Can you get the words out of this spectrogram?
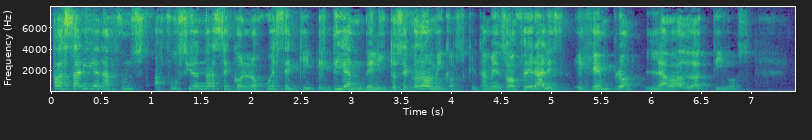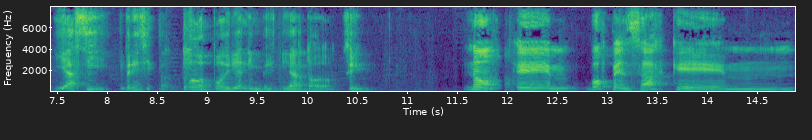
pasarían a, fusionarse con los jueces que investigan delitos económicos, que también son federales. Ejemplo, lavado de activos. Y así, en principio, todos podrían investigar todo. Sí. No, em, ¿vos pensás que em,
